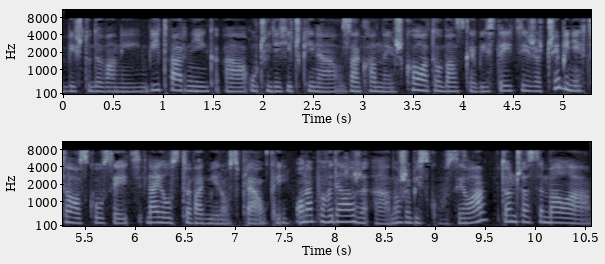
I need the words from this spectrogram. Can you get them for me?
vyštudovaný výtvarník a učí detičky na základnej škole tu v Banskej Bystrici, že či by nechcela skúsiť nailustrovať mi rozprávky. Ona povedala, že áno, že by skúsila. V tom čase mala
